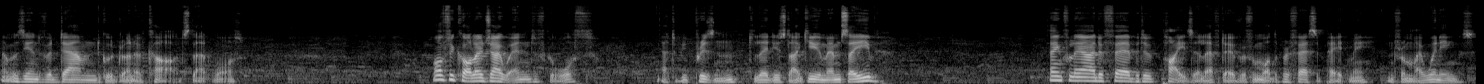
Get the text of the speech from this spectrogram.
That was the end of a damned good run of cards, that was. After college I went, of course. Had to be prison to ladies like you, Mem Sahib. Thankfully, I had a fair bit of pizer left over from what the professor paid me, and from my winnings.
